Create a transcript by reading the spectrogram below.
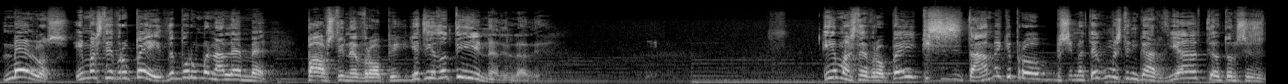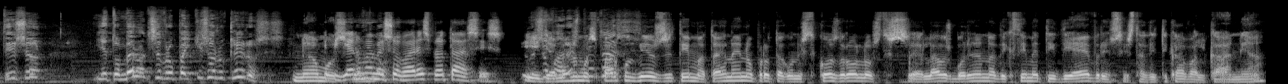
μέλος, είμαστε Ευρωπαίοι. Δεν μπορούμε να λέμε πάω στην Ευρώπη, γιατί εδώ τι είναι δηλαδή. Είμαστε Ευρωπαίοι και συζητάμε και προ... συμμετέχουμε στην καρδιά των συζητήσεων για το μέλλον της ευρωπαϊκής ολοκλήρωσης. Ναι, όμως, Πηγαίνουμε για- με σοβαρές προτάσεις. Ε, Με Για σοβαρές μένα όμως προτάσεις. υπάρχουν δύο ζητήματα. Ένα είναι ο πρωταγωνιστικός ρόλος της Ελλάδος μπορεί να αναδειχθεί με τη διεύρυνση στα Δυτικά Βαλκάνια.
